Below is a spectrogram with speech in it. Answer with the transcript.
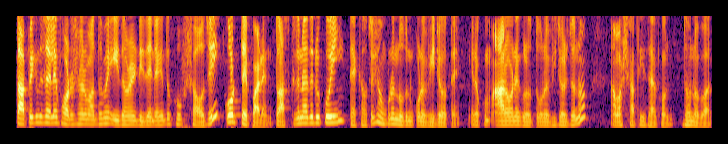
তো আপনি কিন্তু চাইলে ফটোশপের মাধ্যমে এই ধরনের ডিজাইনটা কিন্তু খুব সহজেই করতে পারেন। তো আজকের জন্য এতটুকুই। দেখা হচ্ছে সম্পূর্ণ নতুন কোনো ভিডিওতে এরকম আরও অনেক গুরুত্বপূর্ণ ভিডিওর জন্য আমার সাথেই থাকুন। ধন্যবাদ।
